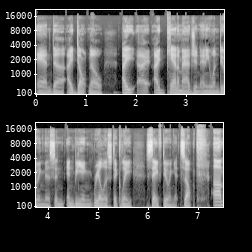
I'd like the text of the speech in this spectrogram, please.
and uh, I don't know. I, I, I can't imagine anyone doing this and, and being realistically safe doing it. So, um,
